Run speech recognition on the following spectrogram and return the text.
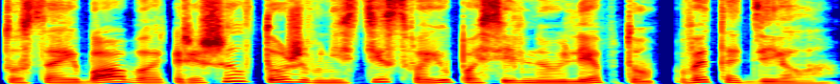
то Саибаба решил тоже внести свою посильную лепту в это дело.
